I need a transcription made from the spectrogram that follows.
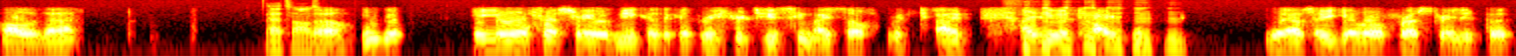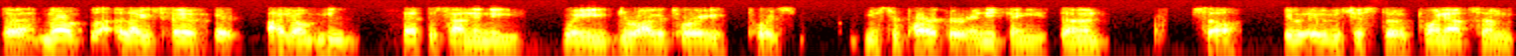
all of that. That's awesome. So he, he got a little frustrated with me because I kept reintroducing myself every time. I do it twice. yeah, so you get a little frustrated. But uh, no, like I said, it, I don't mean that to sound any way derogatory towards Mr. Parker or anything he's done. So it, it was just to point out some,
